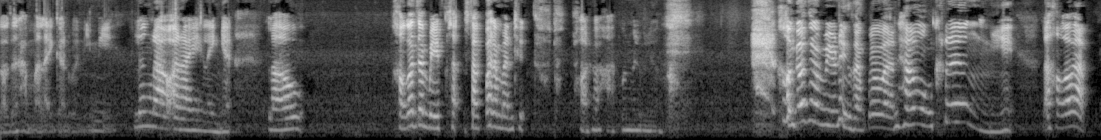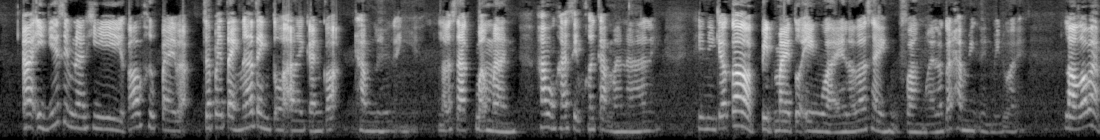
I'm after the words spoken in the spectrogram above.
เราจะทำอะไรกันวันนี้มี เรื่องราวอะไรอะไรเงี้ยแล้วเขาก็จะบรีฟสักประมาณถึงขอโทษค่ะพูดไม่รู้เรื่อง เขาก็จะบรีฟถึงสักประมาณห้าโมงครึ่งอย่างนี้ แล้วเขาก็แบบอะอีกยี่สิบนาทีก็คือไปแบบ จะไปแต่งหน้าแต่งตัวอะไรกันก็ทำเลยอะไรอย่างเงี้ยแล้วสักประมาณห้าโมงห้าสิบค่อยกลับมานะอะไรทีนี้แก้วก็ปิดไมค์ตัวเองไว้ แล้วก็ใส่หูฟังไว้ แล้วก็ทำอย่างอื่นไปด้วย เราก็แบบ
